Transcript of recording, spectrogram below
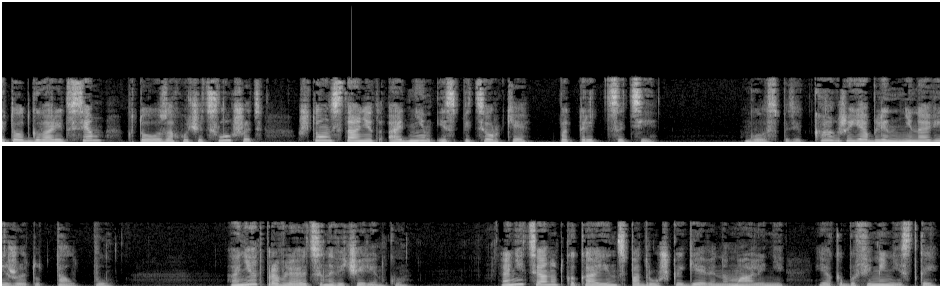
и тот говорит всем, кто захочет слушать, что он станет одним из пятерки под тридцати. Господи, как же я, блин, ненавижу эту толпу. Они отправляются на вечеринку. Они тянут кокаин с подружкой Гевина Малини, якобы феминисткой,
